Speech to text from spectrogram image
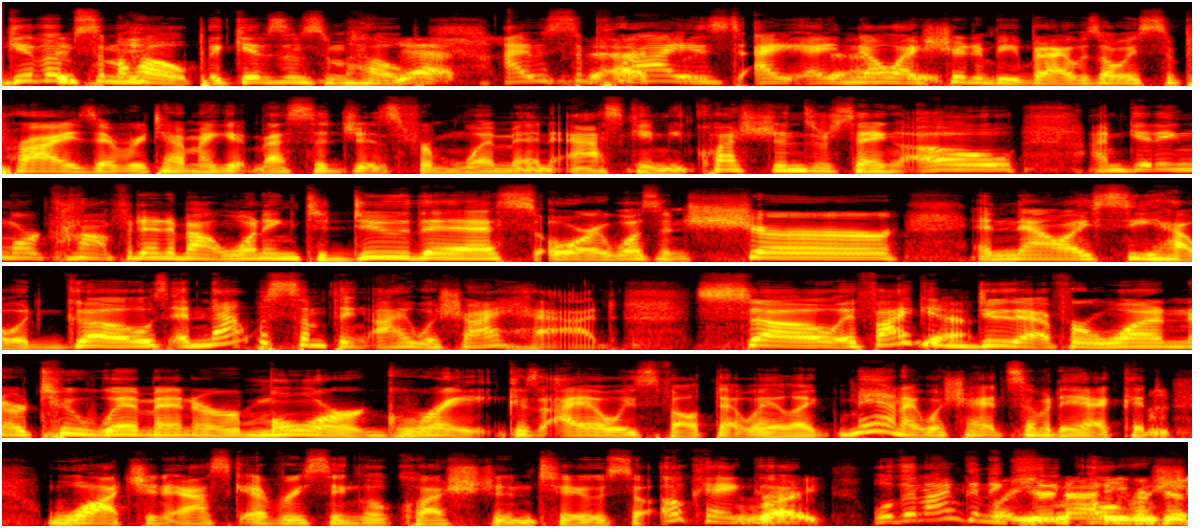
Give them It- some it- hope. It gives them some hope. Yes, I was exactly, surprised. I, I know I shouldn't be, but I was always surprised every time I get messages from women asking me questions or saying, Oh, I'm getting more confident about wanting to do this, or I wasn't sure, and now I see how it goes. And that was something I wish I had. So if I can Yeah. do that for one or two women or more, great. Because I always felt that way. Like, man, I wish I had somebody I could watch and ask every single question to. So, okay, Right. Well, then I'm going to But keep you're not even just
